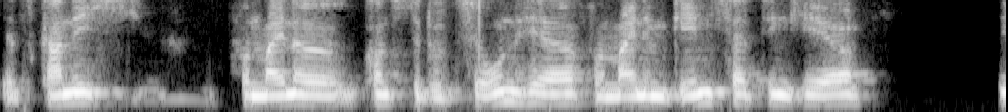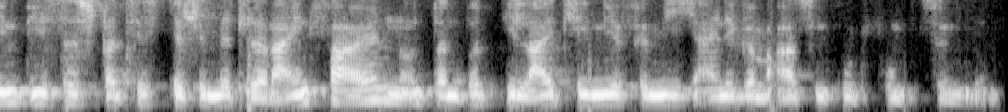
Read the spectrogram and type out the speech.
jetzt kann ich von meiner Konstitution her, von meinem Gensetting her in dieses statistische Mittel reinfallen und dann wird die Leitlinie für mich einigermaßen gut funktionieren.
